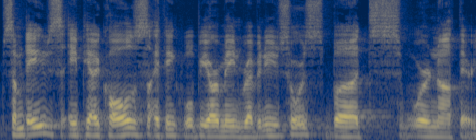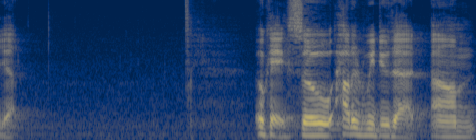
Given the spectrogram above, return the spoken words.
some days API calls, I think, will be our main revenue source, but we're not there yet. Okay, so how did we do that? Um,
